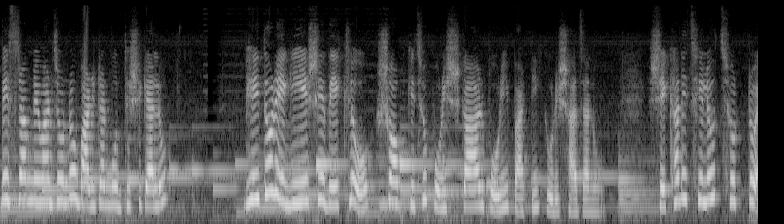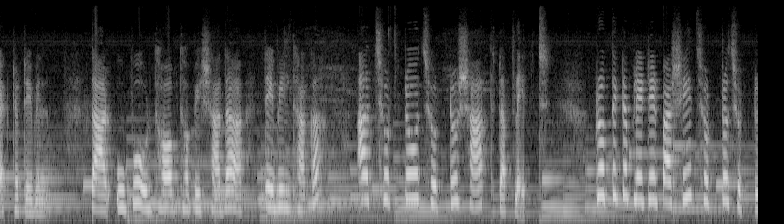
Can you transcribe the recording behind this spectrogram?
বিশ্রাম নেওয়ার জন্য বাড়িটার মধ্যে সে গেল। ভেতরে গিয়ে সে দেখল সবকিছু পরিষ্কার, পরিপাটি করে সাজানো। সেখানে ছিল ছোট্ট একটা টেবিল। তার উপর ধপধপে সাদা টেবিল ঢাকা আর ছোট্ট ছোট্ট সাতটা প্লেট প্রত্যেকটা প্লেটের পাশে ছোট্ট ছোট্ট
